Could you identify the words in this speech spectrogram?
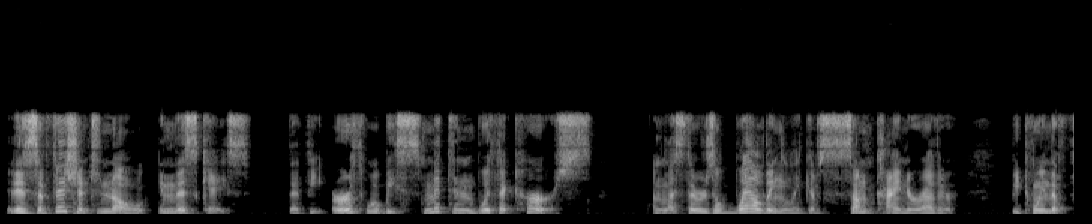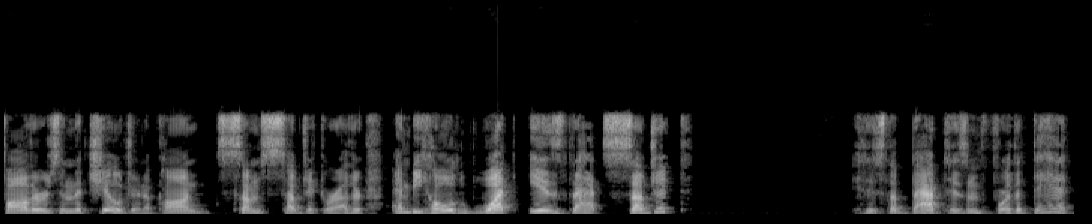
It is sufficient to know, in this case, that the earth will be smitten with a curse, unless there is a welding link of some kind or other between the fathers and the children upon some subject or other. And behold, what is that subject? It is the baptism for the dead.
